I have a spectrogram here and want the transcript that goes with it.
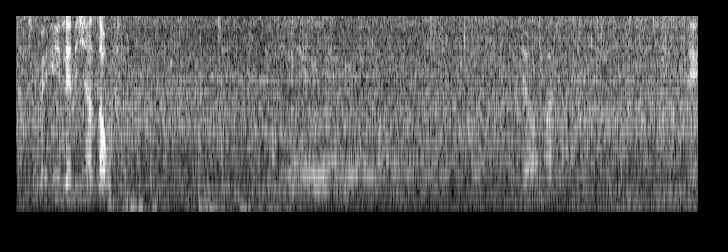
Dann tun wir elendig ersaufen. Ist hier irgendwas? Nee.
